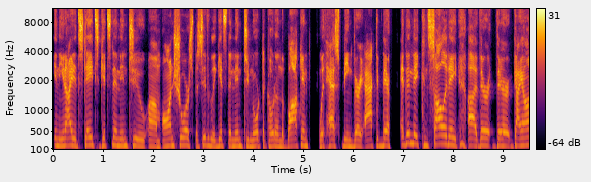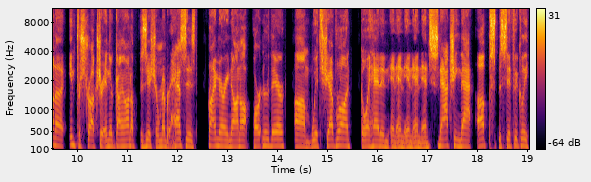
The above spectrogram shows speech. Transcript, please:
in the United States, gets them into um, onshore, specifically gets them into North Dakota and the Bakken, with Hess being very active there. And then they consolidate uh, their their Guyana infrastructure and their Guyana position. Remember, Hess is primary non-op partner there um, with Chevron. Go ahead and and and and and snatching that up specifically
